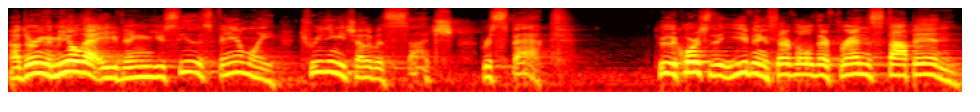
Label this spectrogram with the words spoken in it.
Now, during the meal that evening, you see this family treating each other with such respect. Through the course of the evening, several of their friends stop in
